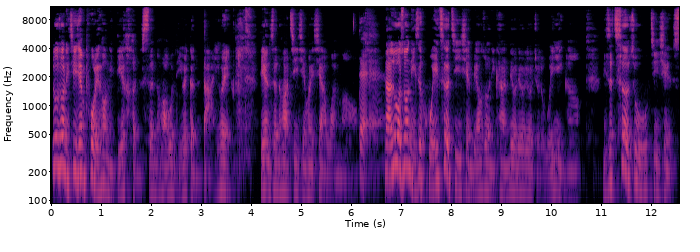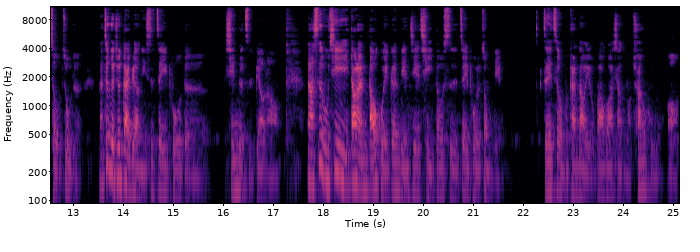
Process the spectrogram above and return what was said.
如果说你季线破了以后，你跌很深的话，问题会更大，因为跌很深的话，季线会下弯嘛。哦，对。那如果说你是回撤季线，比方说你看六六六九的尾影啊，你是测住季线守住的，那这个就代表你是这一波的新的指标了哦。那伺服器当然导轨跟连接器都是这一波的重点。这一次我们看到有包括像什么川湖哦。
